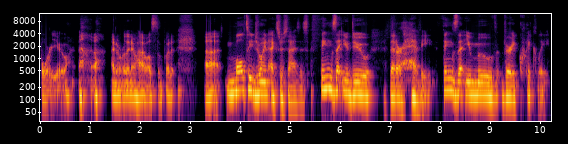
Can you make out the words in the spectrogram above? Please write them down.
for you. I don't really know how else to put it. Uh, multi-joint exercises, things that you do that are heavy, things that you move very quickly.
